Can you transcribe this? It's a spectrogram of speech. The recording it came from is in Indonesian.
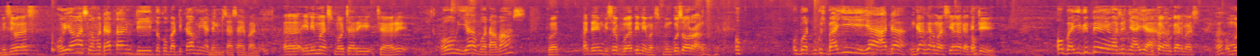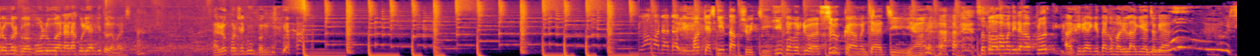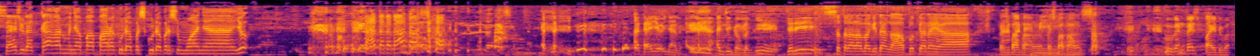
Misi mas, Oh iya mas, selamat datang di toko batik kami. Ada yang bisa saya bantu? Eh, ini mas mau cari jari Oh iya, buat apa mas? buat ada yang bisa buat ini mas bungkus orang. Oh, oh buat bungkus bayi, ya ada. Enggak enggak mas, yang agak Oh. gede. Oh bayi gede maksudnya, iya. Bukan bukan mas, Hah? umur umur 20-an anak kuliah gitu lah mas. Hah? Halo Polsek Gubeng. Selamat datang di podcast Kitab Suci. Kita berdua suka mencaci. Ya. Setelah lama tidak upload, akhirnya kita kembali lagi ya cok ya. Saya sudah kangen menyapa para kuda-pers-kuda-pers semuanya. Yuk. Tata tata tata. Ada yuknya. Anjing goblok. Jadi setelah lama kita nggak upload karena ya Vespa pandemi. Vespa bangsat. Bukan Vespa itu, Pak.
